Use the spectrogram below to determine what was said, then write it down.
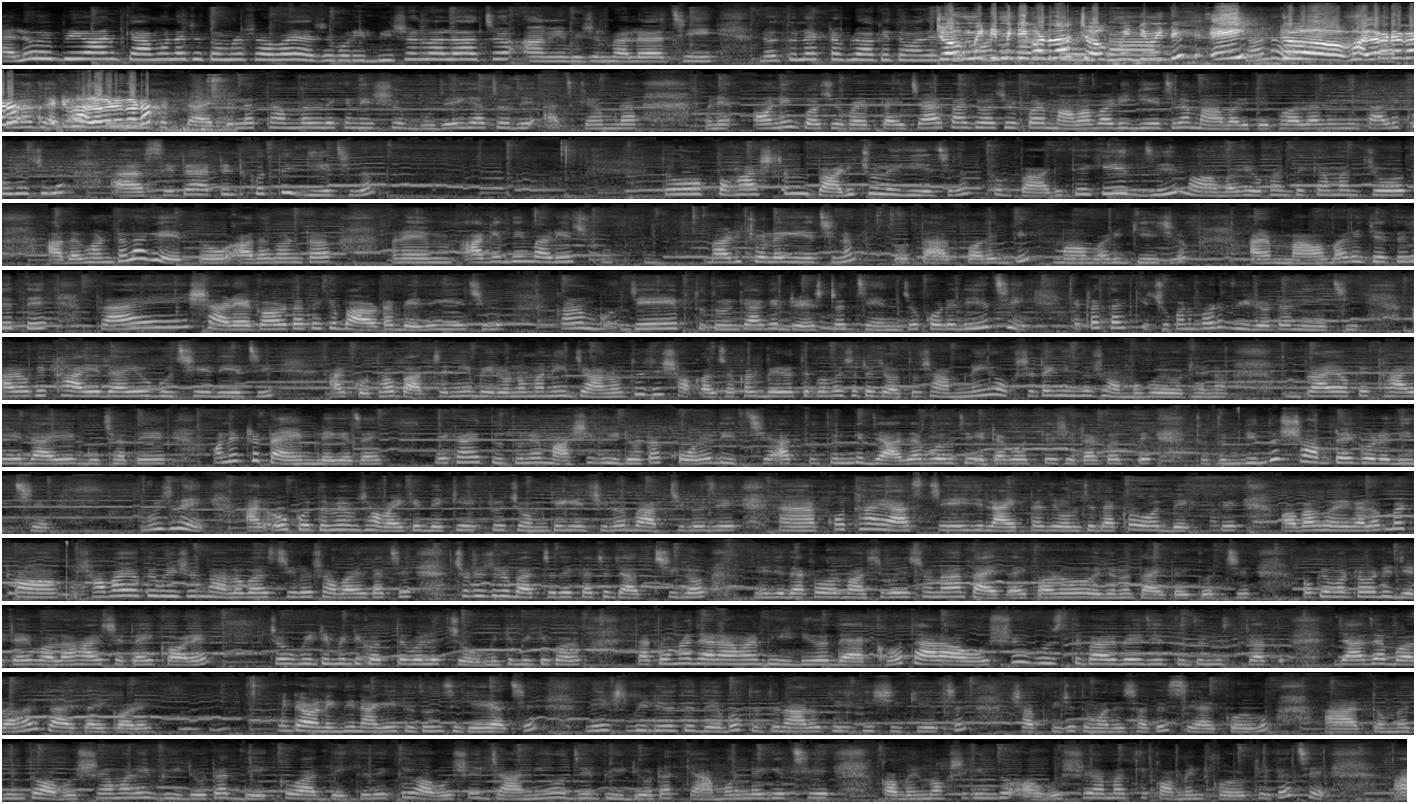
Hello everyone কেমন আছো তোমরা সবাই? আশা করি ভীষণ ভালো আছো আমিও ভীষণ ভালো আছি। নতুন একটা ব্লগে তোমাদের চোখ মিটি মিটি করে দাও চোখ মিটি মিটি। এই তো ভালো করে করো একটু ভালো করে করো। টাইটেল আর থাম্বনেল দেখে নিশ্চয় বুঝেই গেছো যে আজকে আমরা মানে অনেক বছর পর প্রায় চার পাঁচ বছর পর মামা বাড়ি গিয়েছিলাম। মামা বাড়িতে ফলানি কালী পুজো ছিল আর সেটা অ্যাটেন্ড করতে গিয়েছিলাম। তো ফার্স্ট আমি বাড়ি চলে গিয়েছিলাম। তো বাড়ি থেকে যে মামা বাড়ি ওখান থেকে আমার জোর আধা ঘণ্টা লাগে। তো আধা ঘণ্টা মানে আগের দিন বাড়ি বাড়ি চলে গিয়েছিলাম। তো তারপরের দিন মামা বাড়ি গিয়েছিলাম। আর মামা বাড়ি যেতে যেতে প্রায় সাড়ে এগারোটা থেকে বারোটা বেজে গিয়েছিল। কারণ যে তুতুনকে আগে ড্রেসটা চেঞ্জও করে দিয়েছি, এটা তার কিছুক্ষণ পরে ভিডিওটা নিয়েছি। আর ওকে খাইয়ে দাইয়েও গুছিয়ে দিয়েছি। আর কোথাও বাচ্চা নিয়ে বেরোনো মানেই জানো তো যে সকাল সকাল বেরোতে পারবে, সেটা যত সামনেই হোক, সেটা কিন্তু সম্ভব হয়ে ওঠে না। প্রায় ওকে খাইয়ে দাইয়ে গুছাতে অনেকটা টাইম লেগে যায়। এখানে তুতুনের মাসি ভিডিওটা করে দিচ্ছে, আর তুতুনকে যা যা বলছে এটা করতে, সেটা করতে, তুতুন কিন্তু সবটাই করে দিচ্ছে। বুঝলে? আর ও প্রথমে সবাইকে দেখে একটু চমকে গেছিল, ভাবছিল যে কোথায় আসছে? এই যে লাইটটা জ্বলছে, দেখো, ও দেখতে অবাক হয়ে গেল। বাট সবাই ওকে ভীষণ ভালোবাসছিল, সবার কাছে, ছোটো ছোটো বাচ্চাদের কাছে যাচ্ছিল। এই যে দেখো, ওর মাসি বলছো না তাই তাই করো, ওই জন্য তাই তাই করছে। ওকে মোটামুটি যেটাই বলা হয় সেটাই করে। চোখ মিটিমিটি করতে বলে, চোখ মিটিমিটি করো। তা তোমরা যারা আমার ভিডিও দেখো, তারা অবশ্যই বুঝতে পারবে যে তুতুন যা যা বলা হয়, তাই তাই করে। এটা অনেক দিন আগেই তুতুন শিখে গেছে। নেক্সট ভিডিওতে দেবো তুতুন আরও কী কী শিখিয়েছে সব কিছু তোমাদের সাথে শেয়ার করব। আর তোমরা কিন্তু অবশ্যই আমার এই ভিডিওটা দেখো, আর দেখতে দেখতে অবশ্যই জানিও যে ভিডিওটা কেমন লেগেছে। কমেন্ট বক্সে কিন্তু অবশ্যই আমাকে কমেন্ট করো, ঠিক আছে?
